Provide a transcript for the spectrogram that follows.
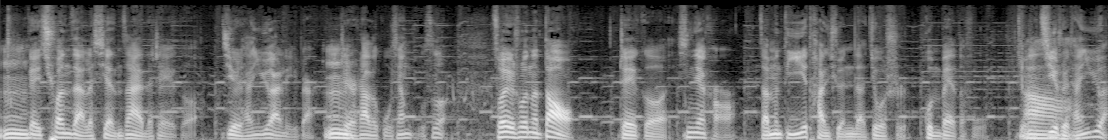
嗯。给圈在了现在的这个积水潭医院里边，嗯。这是它的古香古色。所以说呢，到这个新街口，咱们第一探寻的就是棍被子府，就是积水潭医院，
